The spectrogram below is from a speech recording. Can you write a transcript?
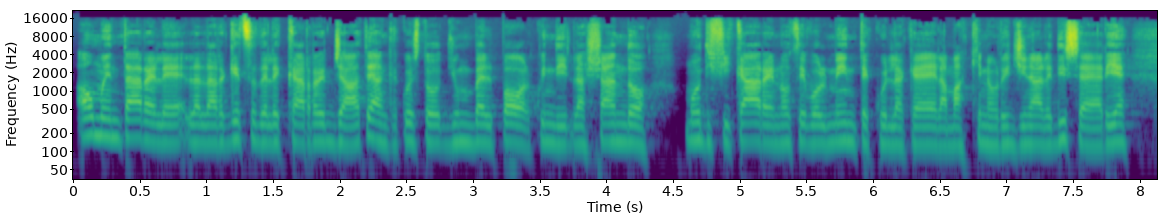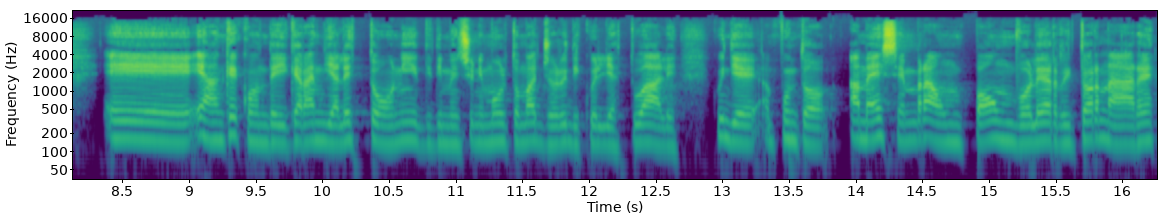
aumentare le, la larghezza delle carreggiate, anche questo di un bel po', quindi lasciando modificare notevolmente quella che è la macchina originale di serie e, e anche con dei grandi alettoni di dimensioni molto maggiori di quelli attuali. Quindi appunto a me sembra un po' un voler ritornare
